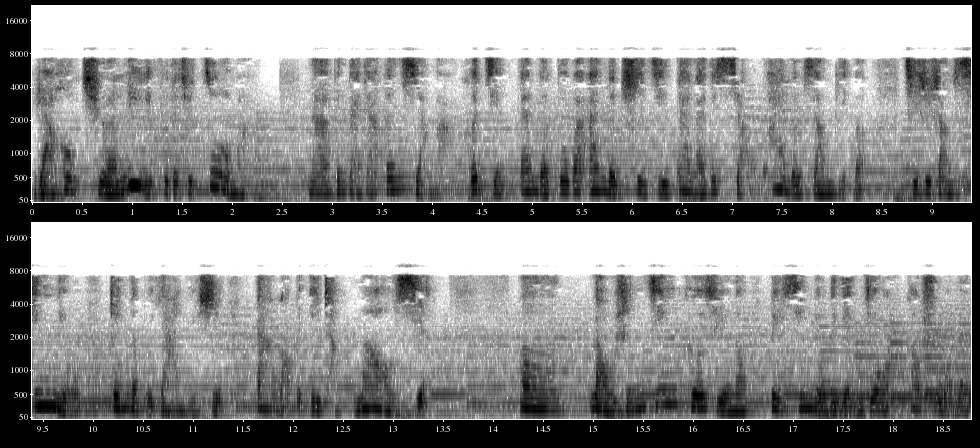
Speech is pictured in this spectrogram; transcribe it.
然后全力以赴的去做吗？那跟大家分享啊，和简单的多巴胺的刺激带来的小快乐相比呢，其实上心流真的不亚于是大脑的一场冒险。嗯，脑神经科学呢对心流的研究啊，告诉我们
